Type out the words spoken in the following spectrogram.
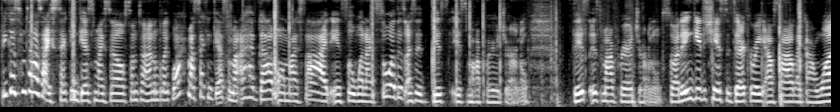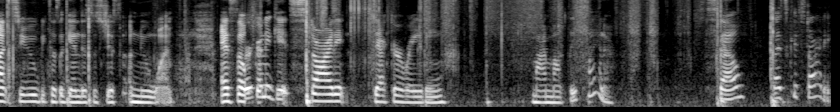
Because sometimes I second guess myself. Sometimes I'm like, why am I second guessing? I have God on my side. And so when I saw this, I said, this is my prayer journal. This is my prayer journal. So I didn't get a chance to decorate outside like I want to because, again, this is just a new one. And so we're going to get started decorating my monthly planner. So let's get started.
